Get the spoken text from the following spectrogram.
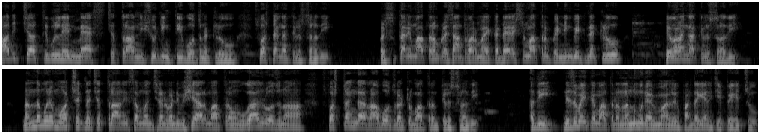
ఆదిత్య త్రిబుల్ నైన్ మ్యాక్స్ చిత్రాన్ని షూటింగ్ తీయబోతున్నట్లు స్పష్టంగా తెలుస్తున్నది. ప్రస్తుతానికి మాత్రం ప్రశాంత్ వర్మ యొక్క డైరెక్షన్ మాత్రం పెండింగ్ పెట్టినట్లు వివరంగా తెలుస్తున్నది. నందమూరి మోక్షజ్ఞ చిత్రానికి సంబంధించినటువంటి విషయాలు మాత్రం ఉగాది రోజున స్పష్టంగా రాబోతున్నట్లు మాత్రం తెలుస్తున్నది. అది నిజమైతే మాత్రం నందమూరి అభిమానులకు పండగ అని చెప్పేయచ్చు.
